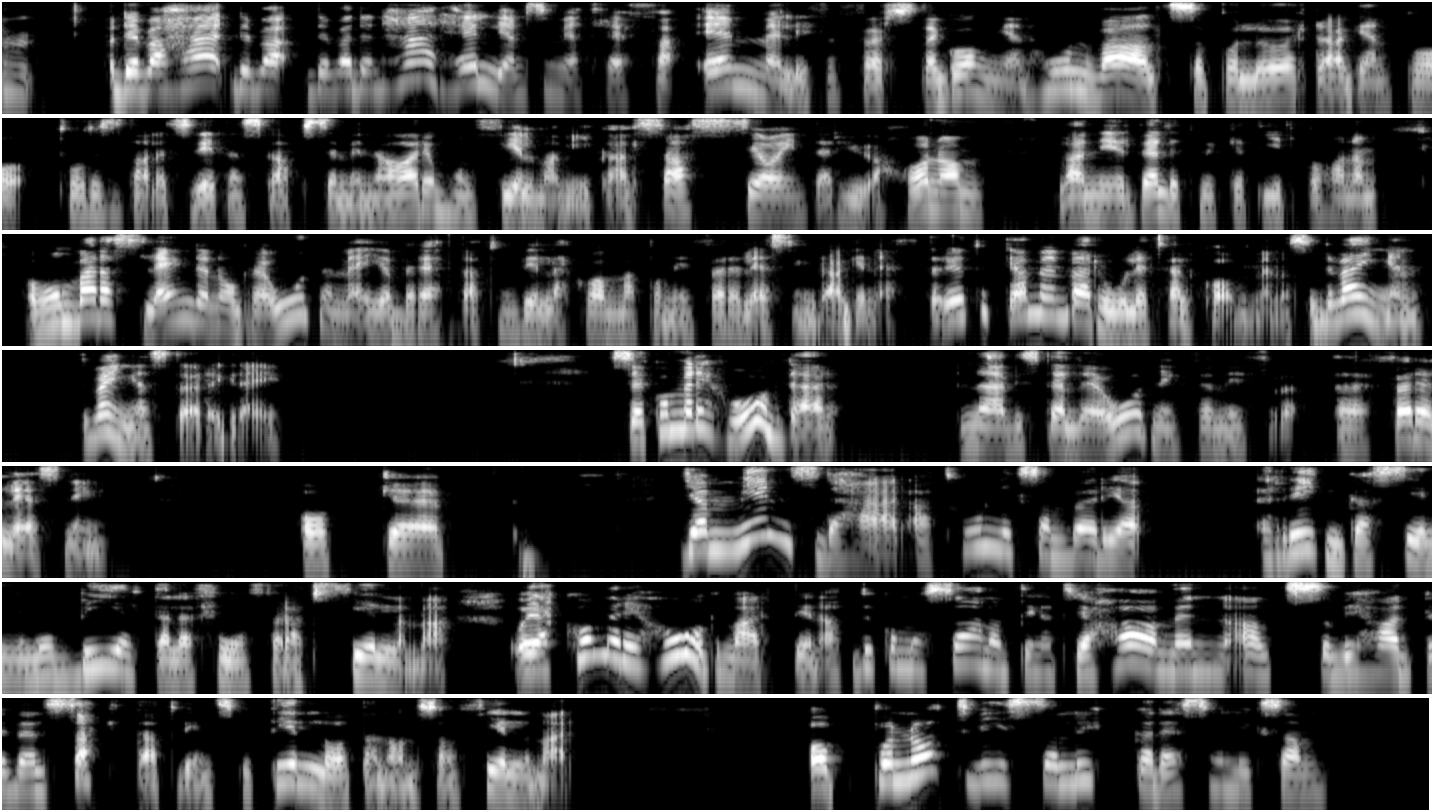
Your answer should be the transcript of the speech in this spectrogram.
um, det, var här, det, var, det var den här helgen som jag träffade Emily för första gången. Hon var alltså på lördagen på 2000-talets vetenskapsseminarium. Hon filmade Mikael Sassi och intervjuade honom la ner väldigt mycket tid på honom. Och hon bara slängde några ord med mig och berättade att hon ville komma på min föreläsning dagen efter. Jag tyckte, ja men vad roligt, välkommen. Så det var ingen, det var ingen större grej. Så jag kommer ihåg där när vi ställde i ordning för min eh, föreläsning. Och eh, jag minns det här att hon liksom började rigga sin mobiltelefon för att filma. Och jag kommer ihåg Martin att du kom och sa någonting att jaha men alltså vi hade väl sagt att vi inte skulle tillåta någon som filmar. Och på något vis så lyckades hon liksom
